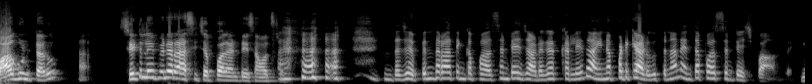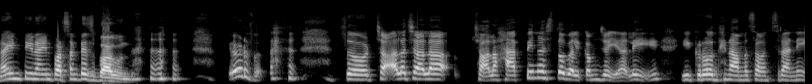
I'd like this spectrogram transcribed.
బాగుంటారు. సెటిల్ అయిపోయిన రాశి చెప్పాలంటే ఈ సంవత్సరం. ఇంత చెప్పిన తర్వాత ఇంకా పర్సంటేజ్ అడగక్కర్లేదు. అయినప్పటికీ అడుగుతున్నాను. ఎంత పర్సంటేజ్ బాగుంది? నైన్టీ నైన్ పర్సెంటేజ్ బాగుంది. బ్యూటిఫుల్ సో చాలా చాలా చాలా హ్యాపీనెస్తో వెల్కమ్ చేయాలి ఈ క్రోధి నామ సంవత్సరాన్ని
